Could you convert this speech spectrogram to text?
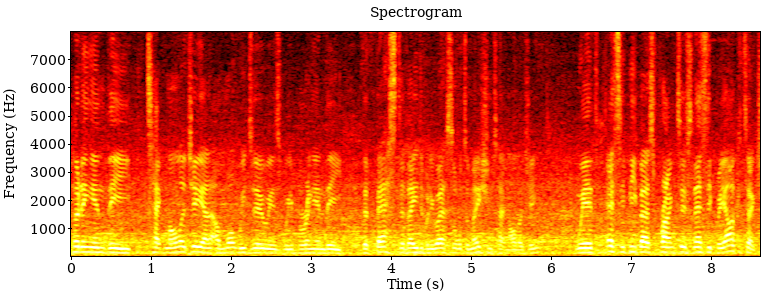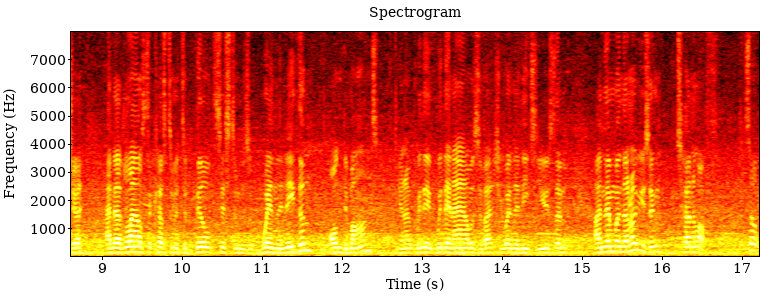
putting in the technology, and, and, what we do is we bring in the, the best of AWS automation technology with SAP best practice and SAP architecture, and that allows the customer to build systems when they need them, on demand, you know, within, within hours of actually when they need to use them, and then when they're not using them, turn them off. So,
